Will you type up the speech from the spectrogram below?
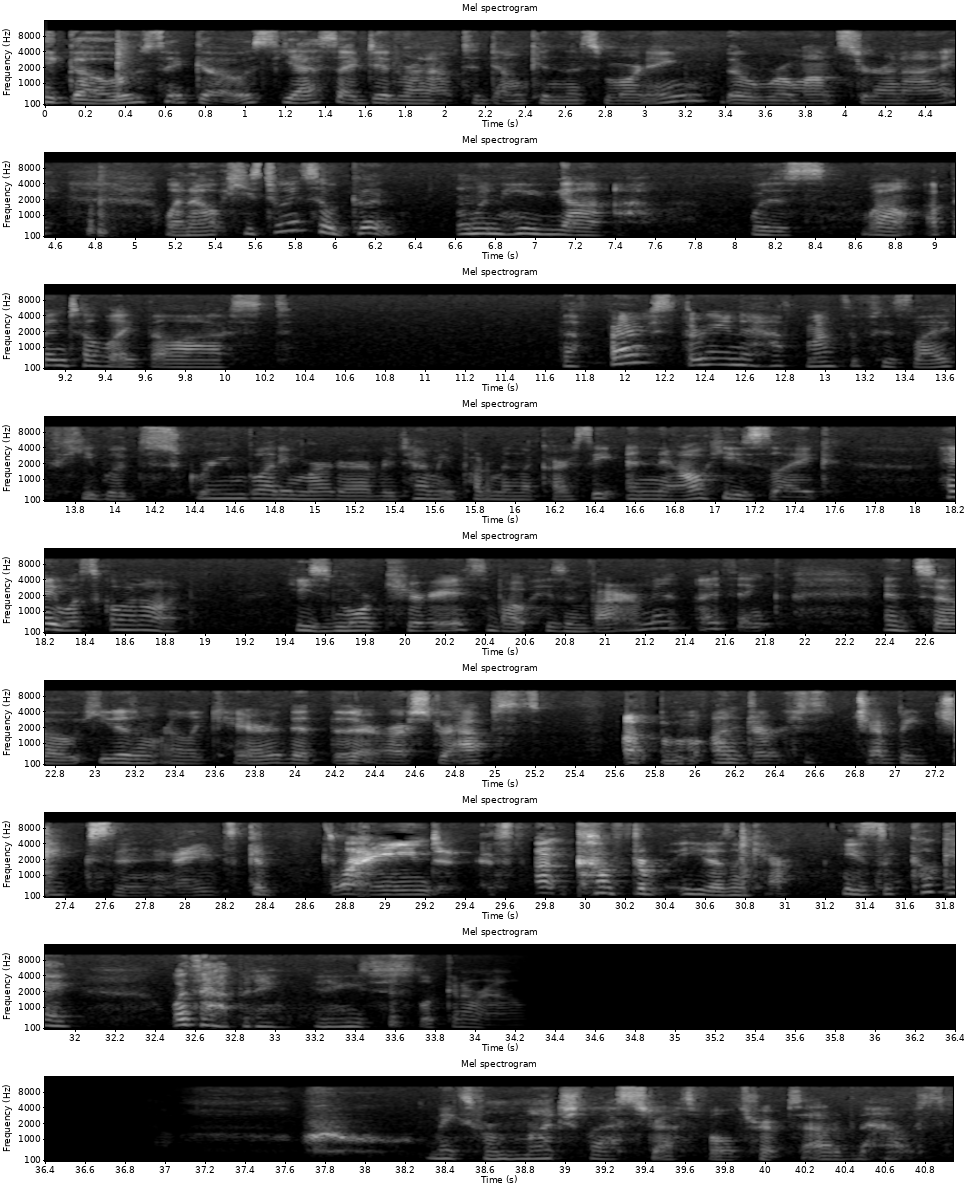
it goes, it goes. Yes, I did run out to Dunkin' this morning. The Romonster and I went out. He's doing so good. When he uh, was, well, up until like the last, the first three and a half months of his life, he would scream bloody murder every time you put him in the car seat. And now he's like, hey, what's going on? He's more curious about his environment, I think. And so he doesn't really care that there are straps up him under his chubby cheeks and he's constrained and it's uncomfortable. He doesn't care. He's like, okay, what's happening? And he's just looking around. Whew, makes for much less stressful trips out of the house.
